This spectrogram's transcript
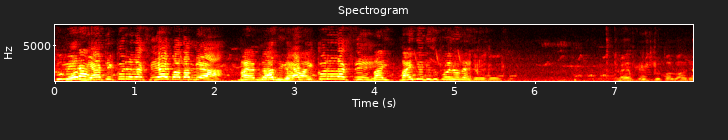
তুমি বিয়া ঠিক করে রাখছি এই বাদাম বিয়া। ভাই আমি বিয়া ঠিক করে রাখছি। ভাই ভাই কিছু কই না রে এ, বুক দুতল বাবু রে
